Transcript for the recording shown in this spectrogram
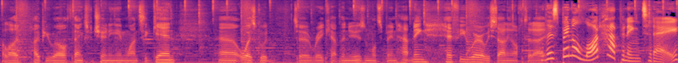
hello, hope you're well. Thanks for tuning in once again. Uh, always good to recap the news and what's been happening. Heffy, where are we starting off today? Well, there's been a lot happening today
